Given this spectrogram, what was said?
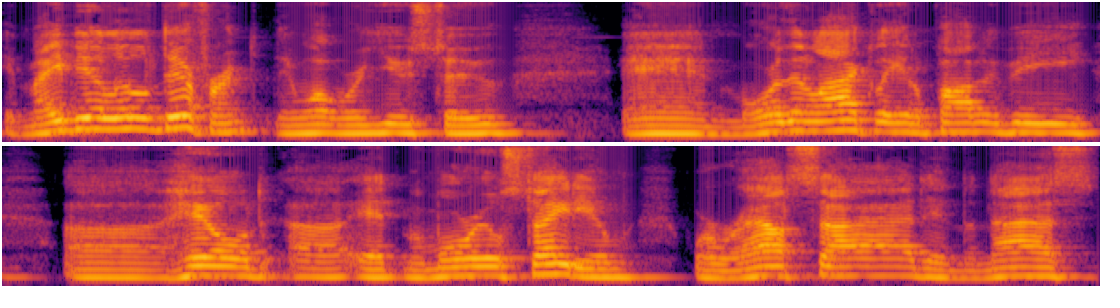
It may be a little different than what we're used to, and more than likely it'll probably be uh, held uh, at Memorial Stadium where we're outside in the nice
